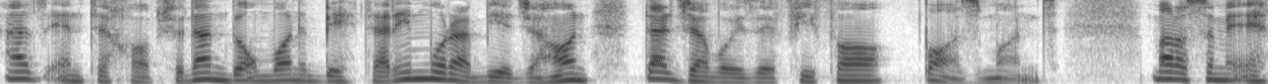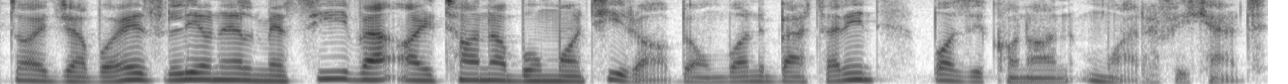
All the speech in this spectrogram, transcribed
از انتخاب شدن به عنوان بهترین مربی جهان در جوایز فیفا باز ماند. مراسم اهدای جوایز لیونل مسی و آیتانا بوماتی را به عنوان برترین بازیکنان معرفی کرد.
